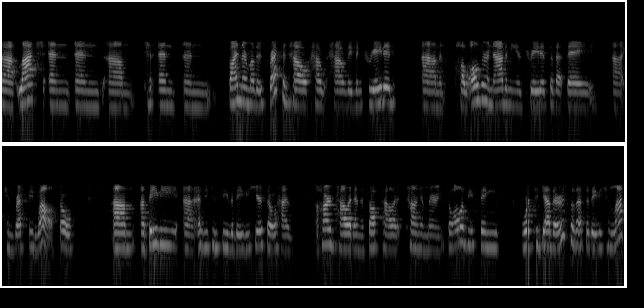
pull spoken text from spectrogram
uh, latch and and um, and and find their mother's breast and how how how they've been created um, and how all their anatomy is created so that they uh, can breastfeed well. So um, a baby, uh, as you can see, the baby here, so has a hard palate and a soft palate, tongue and larynx. So all of these things work together so that the baby can latch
